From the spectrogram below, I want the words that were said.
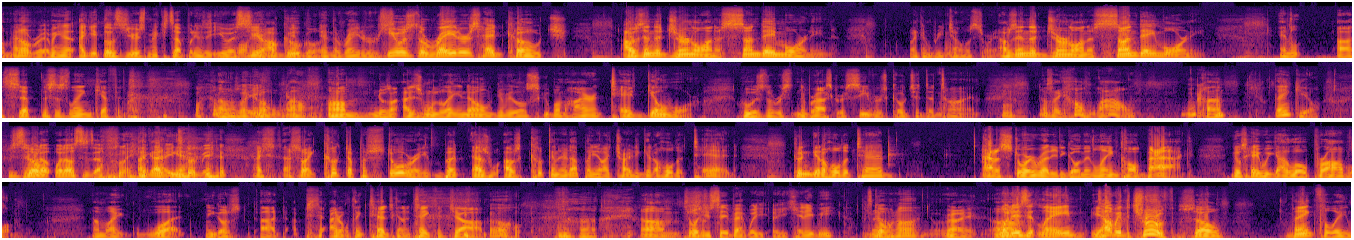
I don't. re- I mean, I get those years mixed up when he was at USC. Well, here, I'll Google and, it. and the Raiders. He was the Raiders head coach. I was in the journal on a Sunday morning. I can retell the story. I was in the journal on a Sunday morning, and uh, Sip, this is Lane Kiffin. I was like, oh wow. Um, he goes, I just wanted to let you know and give you a little scoop. I'm hiring Ted Gilmore, who was the Nebraska receivers coach at the time. Hmm. I was like, oh wow, okay, thank you. You say, So- what, what else is up? Like, I got you yeah. doing, man? I, so I cooked up a story, but as I was cooking it up, you know, I tried to get a hold of Ted, couldn't get a hold of Ted. Had a story ready to go, and then Lane called back He goes, "Hey, we got a little problem." I'm like, "What?" And he goes, uh, "I don't think Ted's going to take the job." Oh. um, so what'd you say back? What are you, are you kidding me? What's going on? Right. What Um, is it, Lane? yeah. Tell me the truth. So, thankfully,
